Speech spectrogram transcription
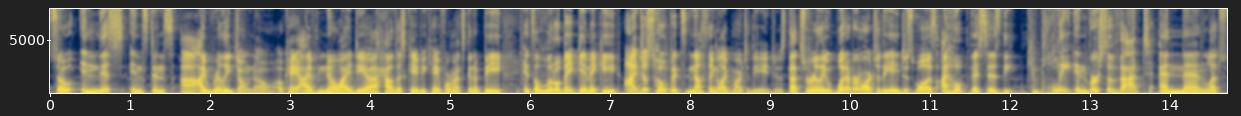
So in this instance uh, I really don't know okay? I have no idea how this kvk format's going to be. It's a little bit gimmicky. I just hope it's nothing like March of the Ages. That's really whatever March of the Ages was I hope this is the complete inverse of that and then let's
